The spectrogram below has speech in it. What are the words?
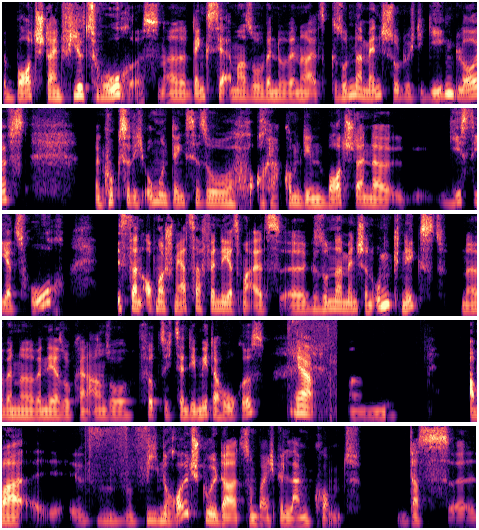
Bordstein viel zu hoch ist. Ne? Da denkst du ja immer so, wenn du, wenn du als gesunder Mensch so durch die Gegend läufst, dann guckst du dich um und denkst dir so, ach ja, komm, den Bordstein, da gehst du jetzt hoch. Ist dann auch mal schmerzhaft, wenn du jetzt mal als äh, gesunder Mensch dann umknickst, ne? wenn, du- wenn der so, keine Ahnung, so 40 Zentimeter hoch ist. Ja. Ähm, aber äh, wie ein Rollstuhl da zum Beispiel langkommt, das, äh,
